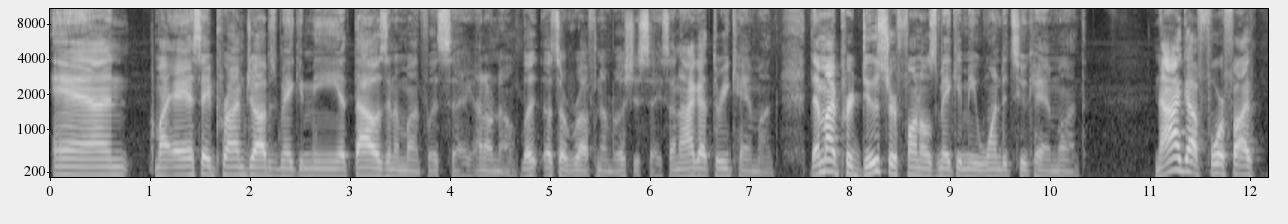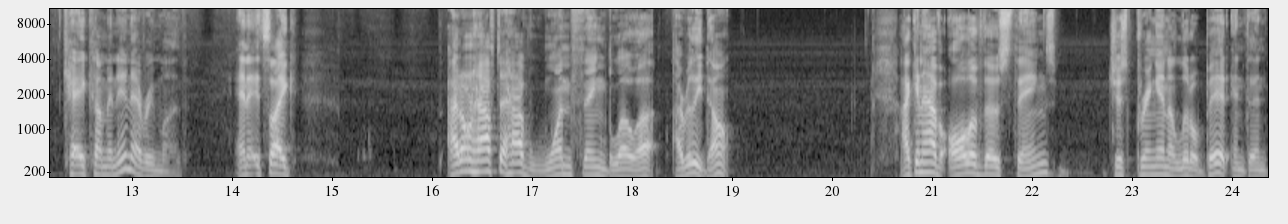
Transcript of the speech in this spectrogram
And my ASA prime job's making me a thousand a month, let's say. I don't know. Let, that's a rough number, let's just say. So now I got 3k a month. Then my producer funnel's making me 1 to 2k a month. Now I got 4 or 5k coming in every month. And it's like I don't have to have one thing blow up. I really don't. I can have all of those things just bring in a little bit and then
